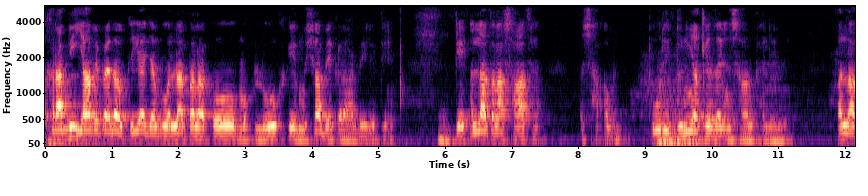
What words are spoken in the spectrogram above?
خرابی یہاں پہ پیدا ہوتی ہے جب وہ اللہ تعالیٰ کو مخلوق کے مشابہ قرار دے لیتے ہیں کہ اللہ تعالیٰ ساتھ ہے۔ اچھا اب پوری دنیا کے اندر انسان پھیلے ہوئے اللہ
